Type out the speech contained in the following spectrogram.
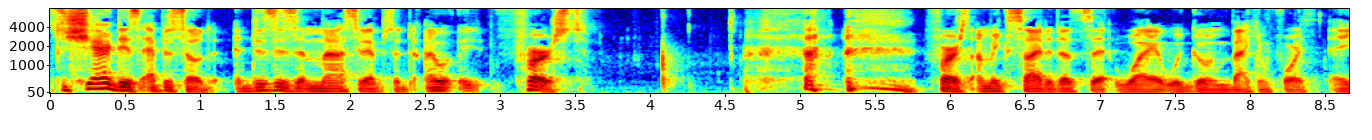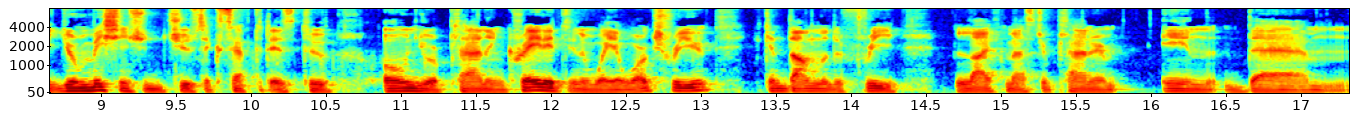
So share this episode. This is a massive episode. I, first, first, I'm excited. That's why we're going back and forth. Uh, your mission should choose accept it is to own your planning, create it in a way that works for you. You can download the free Life Master Planner in the um,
